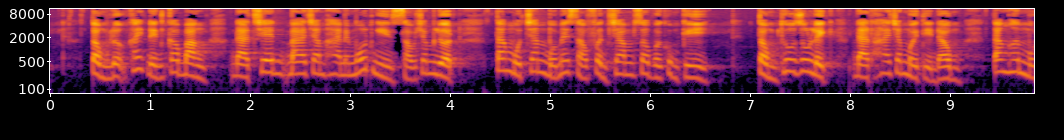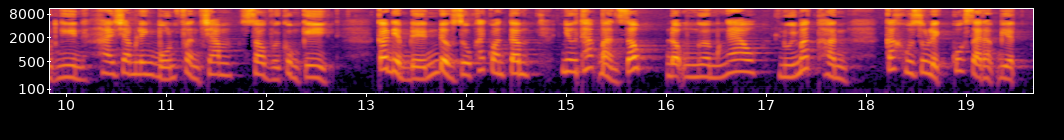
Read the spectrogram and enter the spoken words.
Tổng lượng khách đến Cao Bằng đạt trên 321.600 lượt, tăng 146% so với cùng kỳ. Tổng thu du lịch đạt 210 tỷ đồng, tăng hơn 1.204% so với cùng kỳ. Các điểm đến được du khách quan tâm như Thác Bản Dốc, Động Ngườm Ngao, Núi mắt Thần, các khu du lịch quốc gia đặc biệt.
